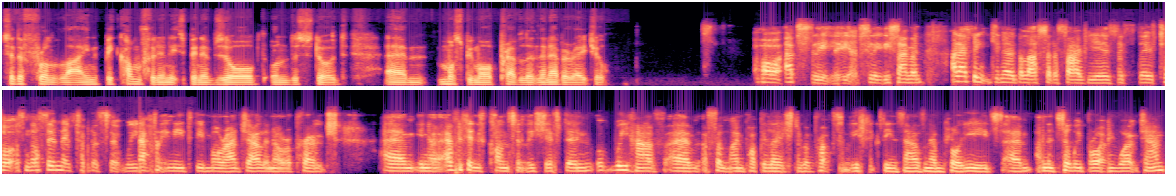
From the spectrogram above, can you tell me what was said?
to the front line, be confident it's been absorbed, understood, um, must be more prevalent than ever, Rachel. Oh, absolutely, absolutely, Simon. And I think you know the last sort of five years, if they've taught us nothing, they've taught us that we definitely need to be more agile in our approach. Um, you know, everything's constantly shifting. We have um, a frontline population of approximately 16,000 employees. Um, and until we brought in WorkJam,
